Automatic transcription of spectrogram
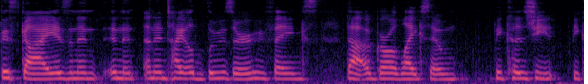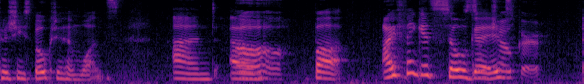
this guy is an an, an entitled loser who thinks that a girl likes him because she because she spoke to him once, and um, oh, but I think it's so so good. Joker.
